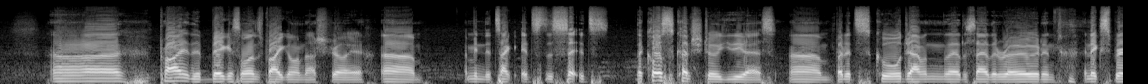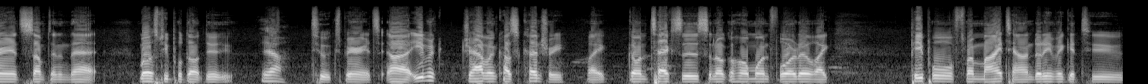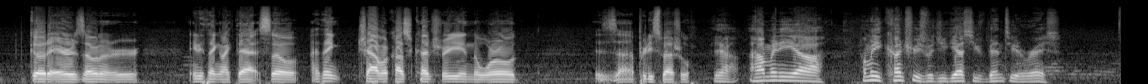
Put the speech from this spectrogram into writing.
Uh, probably the biggest one's probably going to Australia. Um, I mean, it's like it's the it's the closest country to the U.S. Um, but it's cool driving the other side of the road and and experience something that most people don't do Yeah. to experience. Uh, even traveling across the country, like going to Texas and Oklahoma and Florida, like people from my town don't even get to go to Arizona or anything like that. So I think travel across the country and the world is uh, pretty special. Yeah. How many uh, how many countries would you guess you've been to to race?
